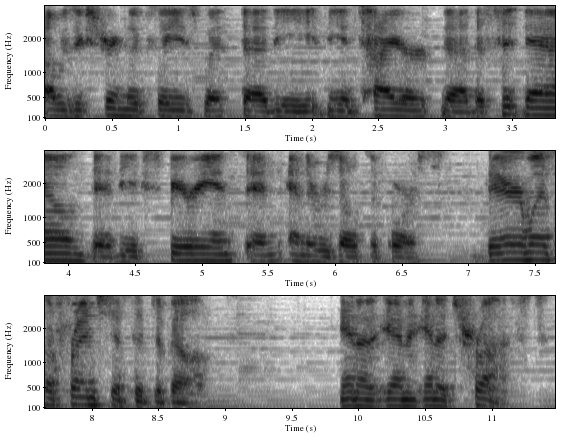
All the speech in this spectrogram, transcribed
I was extremely pleased with uh, the the entire the, the sit down, the, the experience, and and the results, of course. There was a friendship that developed, and a and, and a trust.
